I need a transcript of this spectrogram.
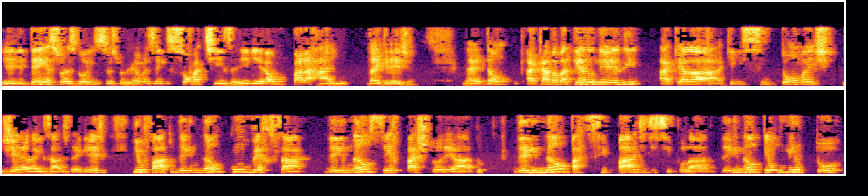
Ele tem as suas dores e seus problemas, ele somatiza, ele é um para-raio da igreja. Né? Então, acaba batendo nele aquela, aqueles sintomas generalizados da igreja e o fato dele não conversar, dele não ser pastoreado, dele não participar de discipulado, dele não ter um mentor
